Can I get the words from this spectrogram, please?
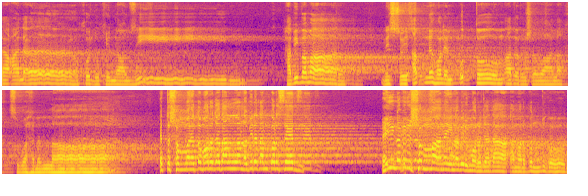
লাআলা খুলুকিন আযীম। হাবিব আমার, নিশ্চয়ই আপনি হলেন উত্তম আদর্শওয়ালা, সুবহানাল্লাহ। এত সম্মানিত মর্যাদা আল্লাহ নবীরে দান করছেন। এই নবীর সম্মান, এই নবীর মর্যাদা আমার বন্ধুগণ।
